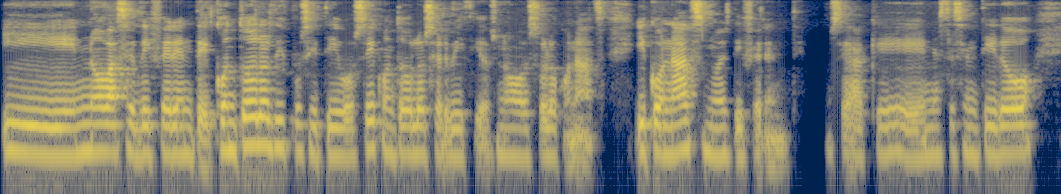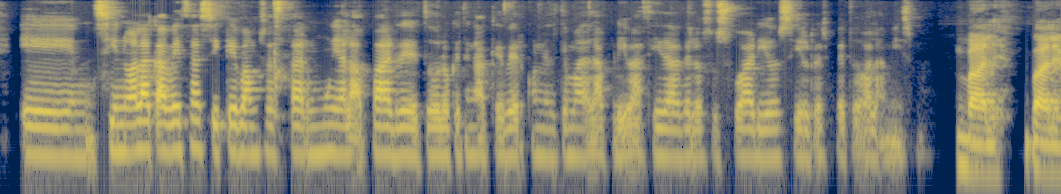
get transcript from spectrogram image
y no va a ser diferente con todos los dispositivos, ¿sí? con todos los servicios, no solo con ads. Y con ads no es diferente. O sea que en este sentido, eh, si no a la cabeza, sí que vamos a estar muy a la par de todo lo que tenga que ver con el tema de la privacidad de los usuarios y el respeto a la misma. Vale, vale,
